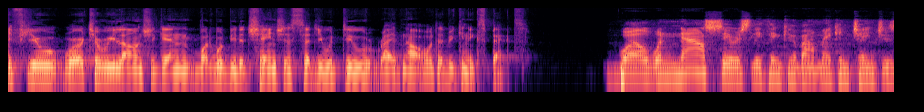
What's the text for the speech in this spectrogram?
if you were to relaunch again, what would be the changes that you would do right now that we can expect? Well, we're now seriously thinking about making changes.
